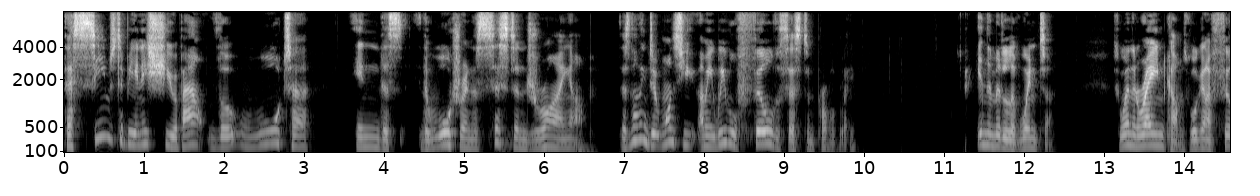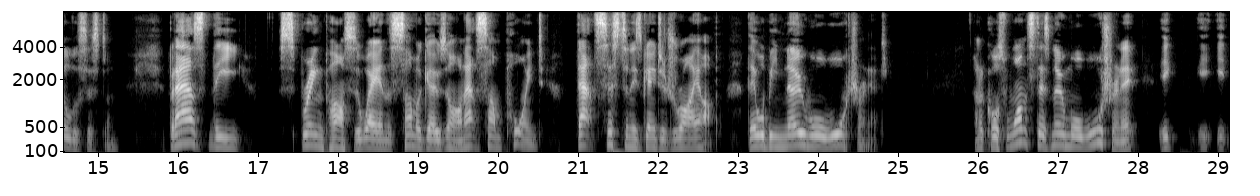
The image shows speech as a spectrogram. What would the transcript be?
There seems to be an issue about the water in this the water in the cistern drying up. There's nothing to once you I mean we will fill the cistern probably in the middle of winter. So when the rain comes, we're going to fill the cistern. But as the spring passes away and the summer goes on, at some point, that cistern is going to dry up. There will be no more water in it. And of course, once there's no more water in it, it it it,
